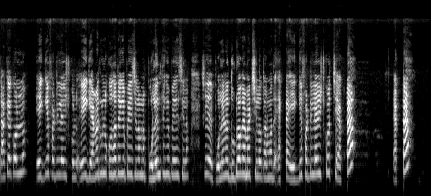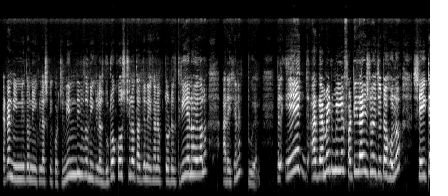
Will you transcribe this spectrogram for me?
কাকে করল? এগকে ফার্টিলাইজ করল। এই গ্যামেটগুলো কোথা থেকে পেয়েছিলাম না? পোলেন থেকে পেয়েছিলাম। সে পোলেনের দুটো গ্যামেট ছিল, তার মধ্যে একটা এগকে ফার্টিলাইজ করছে, একটা একটা একটা নির্ণীত নিউক্লিয়াসকে করছে। নির্ণীত নিউক্লিয়াস দুটো কোষ ছিল, তার জন্য এখানে টোটাল থ্রি এন হয়ে গেল, আর এখানে টু এন তাহলে এগ আর গ্যামেট মিলে ফার্টিলাইজড হয়ে যেটা হলো, সেইটা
